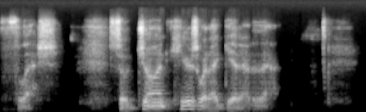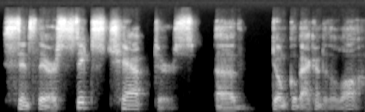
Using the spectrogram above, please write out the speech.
flesh. So, John, here's what I get out of that. Since there are six chapters of don't go back under the law,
